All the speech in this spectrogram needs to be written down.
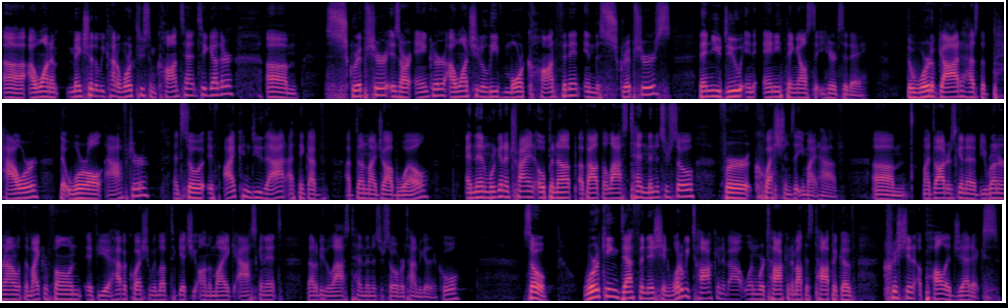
uh, I want to make sure that we kind of work through some content together. Um, scripture is our anchor. I want you to leave more confident in the scriptures than you do in anything else that you hear today. The Word of God has the power that we're all after. And so if I can do that, I think I've, I've done my job well. And then we're going to try and open up about the last 10 minutes or so for questions that you might have. Um, my daughter's going to be running around with a microphone. If you have a question, we'd love to get you on the mic asking it. That'll be the last 10 minutes or so of our time together. Cool? So, working definition. What are we talking about when we're talking about this topic of Christian apologetics?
